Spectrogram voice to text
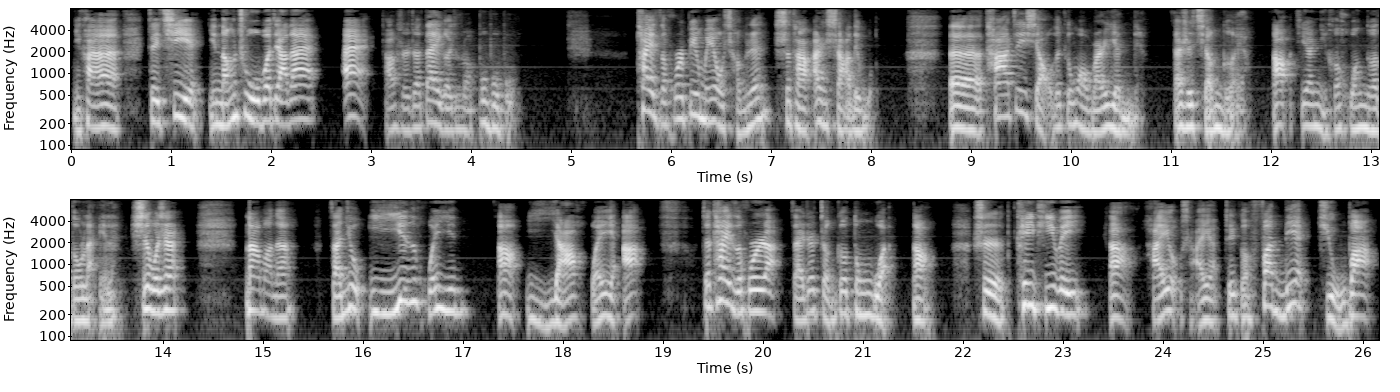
你看这气你能出不？贾代，哎，当时这戴哥就说不不不，太子辉并没有承认是他暗杀的我，呃，他这小子跟我玩阴的。但是强哥呀，啊，既然你和欢哥都来了，是不是？那么呢，咱就以阴还阴啊，以牙还牙。这太子辉啊，在这整个东莞啊，是 KTV 啊，还有啥呀？这个饭店、酒吧，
